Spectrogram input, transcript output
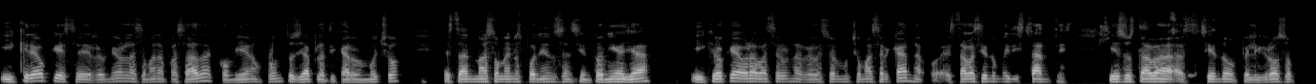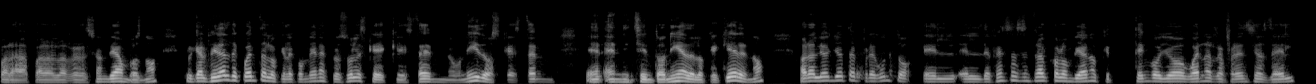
y creo que se reunieron la semana pasada, comieron juntos, ya platicaron mucho, están más o menos poniéndose en sintonía ya, y creo que ahora va a ser una relación mucho más cercana. Estaba siendo muy distante y eso estaba siendo peligroso para, para la relación de ambos, ¿no? Porque al final de cuentas lo que le conviene a Cruz Azul es que, que estén unidos, que estén en, en, sintonía de lo que quieren, ¿no? Ahora, León, yo te pregunto, el, el defensa central colombiano, que tengo yo buenas referencias de él,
